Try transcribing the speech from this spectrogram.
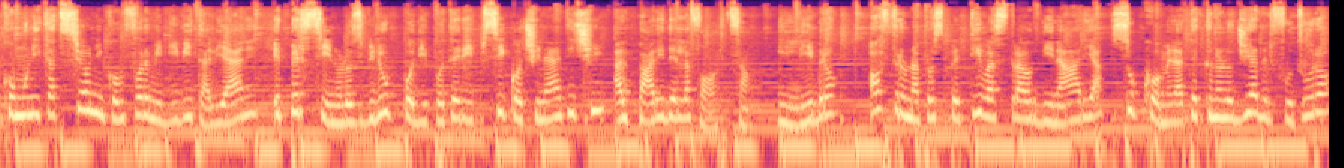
comunicazioni con forme di vita aliene e persino lo sviluppo di poteri psicocinetici al pari della forza. Il libro offre una prospettiva straordinaria su come la tecnologia del futuro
